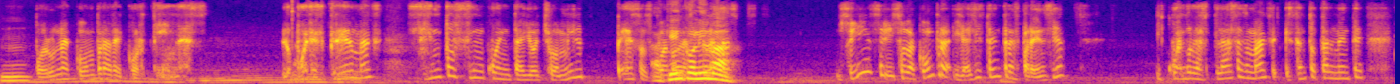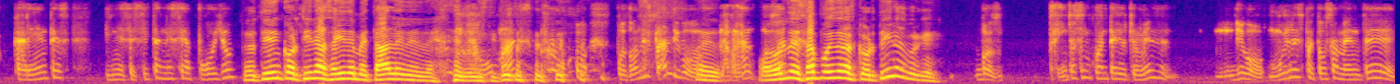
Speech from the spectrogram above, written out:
mm. por una compra de cortinas. ¿Lo puedes creer, Max? 158 mil pesos. ¿Aquí en Colima? Sí, se hizo la compra y ahí está en transparencia. Y cuando las plazas, Max, están totalmente carentes y necesitan ese apoyo. Pero tienen cortinas ahí de metal en el, en el no, instituto. Max, pues ¿dónde están? Digo, eh, la verdad, ¿O dónde sea, están poniendo las cortinas? Porque Pues 158 mil, digo, muy respetuosamente,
